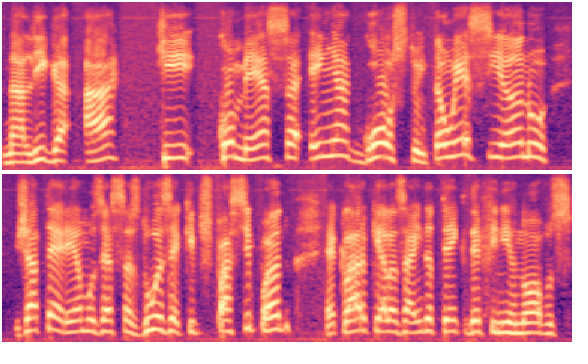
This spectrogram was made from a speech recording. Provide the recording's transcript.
na Liga A, que começa em agosto. Então, esse ano já teremos essas duas equipes participando. É claro que elas ainda têm que definir novos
